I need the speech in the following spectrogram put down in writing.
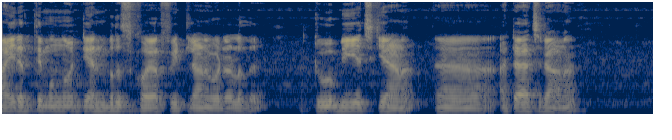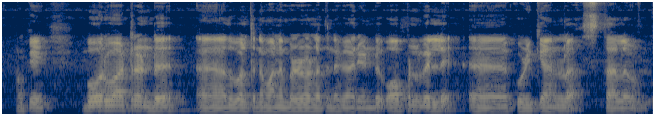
ആയിരത്തി മുന്നൂറ്റി അൻപത് സ്ക്വയർ ഫീറ്റിലാണ് വീടുള്ളത് ടു ബി എച്ച് കെ ആണ് അറ്റാച്ച്ഡ് ആണ്. ഓക്കെ ബോർ വാട്ടർ ഉണ്ട് അതുപോലെ തന്നെ മലമ്പുഴ വെള്ളത്തിന്റെ കാര്യമുണ്ട്. ഓപ്പൺ വെല്ല് കുഴിക്കാനുള്ള സ്ഥലമുണ്ട്.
